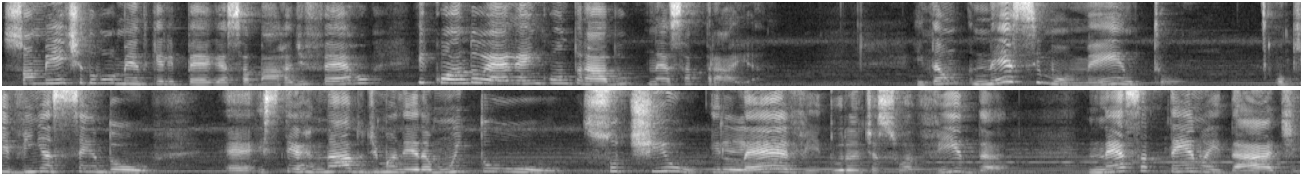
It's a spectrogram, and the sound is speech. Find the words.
somente do momento que ele pega essa barra de ferro e quando ele é encontrado nessa praia. Então, nesse momento, o que vinha sendo é, externado de maneira muito sutil e leve durante a sua vida, nessa tênua idade,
